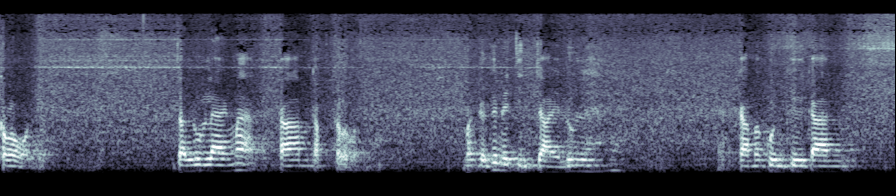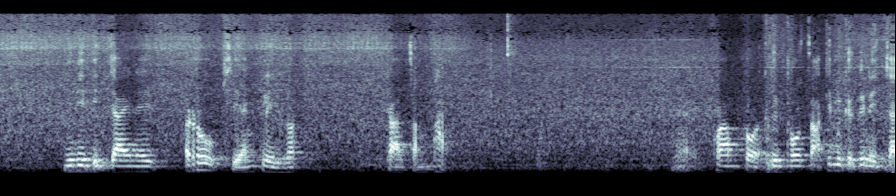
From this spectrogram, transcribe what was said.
โกรธ จะรุนแรงมากกามกับโกรธ มันเกิดขึ้นในจิตใจรุนแรงกามคุณคือการยินดีติดใจในรูปเสียงกลิ่นรสการสัมผัส ความโกรธคือโทสะที่มันเกิดขึ้นในใจ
